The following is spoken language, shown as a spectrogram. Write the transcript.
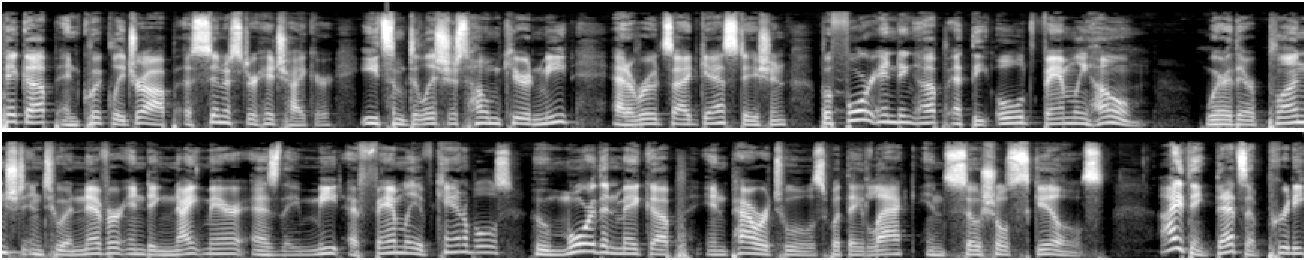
pick up and quickly drop a sinister hitchhiker, eat some delicious home cured meat at a roadside gas station before ending up at the old family home, where they're plunged into a never ending nightmare as they meet a family of cannibals who more than make up in power tools what they lack in social skills. I think that's a pretty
